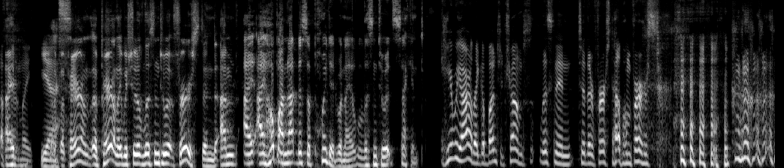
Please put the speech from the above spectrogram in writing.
Apparently, Yes. Apparently, apparently, we should have listened to it first, and I'm. I, I hope I'm not disappointed when I listen to it second. here we are, like a bunch of chumps listening to their first album first.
